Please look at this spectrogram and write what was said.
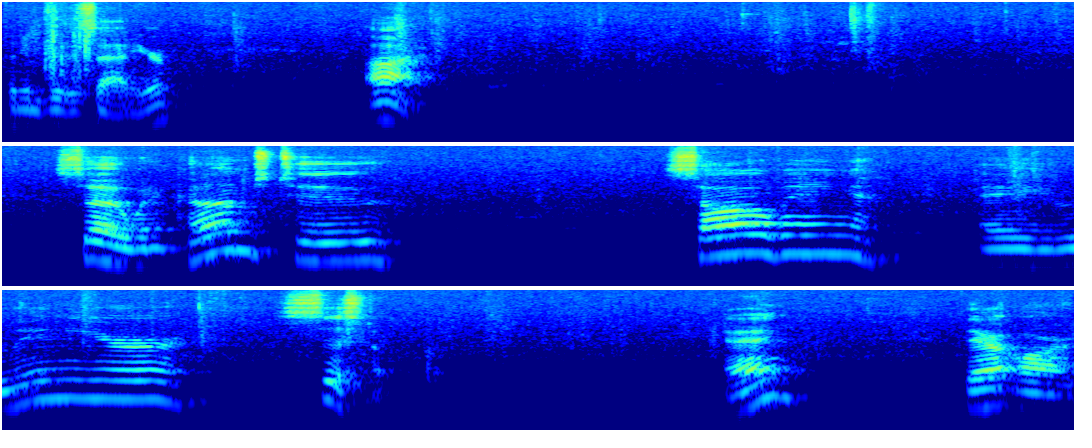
put him to the side here. All right. So when it comes to solving a linear system, okay, there are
